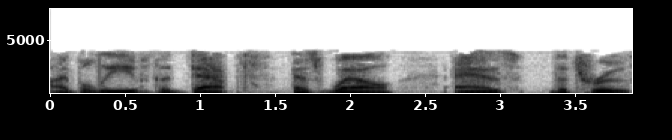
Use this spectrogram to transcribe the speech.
I believe the depth as well as the truth.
